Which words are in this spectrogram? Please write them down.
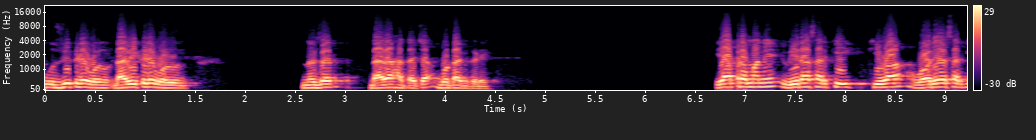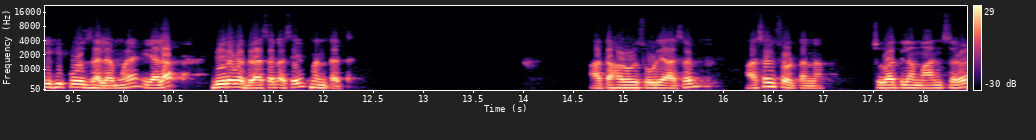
उजवीकडे वळून डावीकडे वळून नजर डाव्या हाताच्या बोटांकडे. याप्रमाणे वीरासारखी किंवा वॉरियर सारखी ही पोज झाल्यामुळे याला वीरभद्रासन असे म्हणतात. आता हळूहळू सोडूया आसन. आसन सोडताना सुरुवातीला मान सरळ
